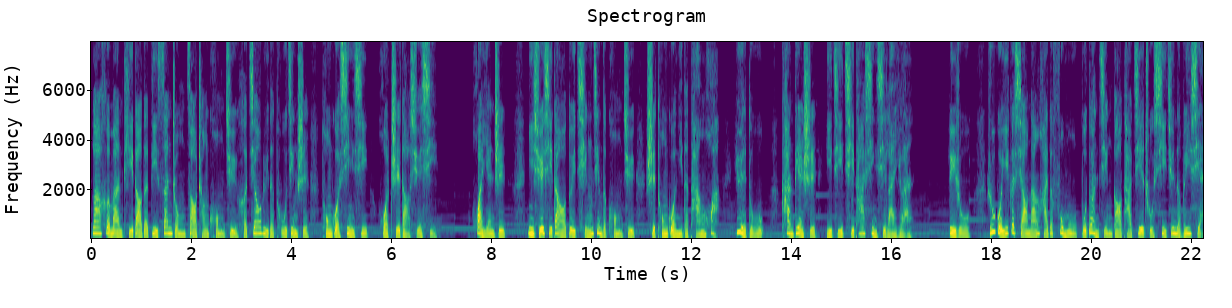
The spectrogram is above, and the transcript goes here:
拉赫曼提到的第三种造成恐惧和焦虑的途径是通过信息或指导学习。换言之，你学习到对情境的恐惧是通过你的谈话、阅读、看电视以及其他信息来源。例如，如果一个小男孩的父母不断警告他接触细菌的危险，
